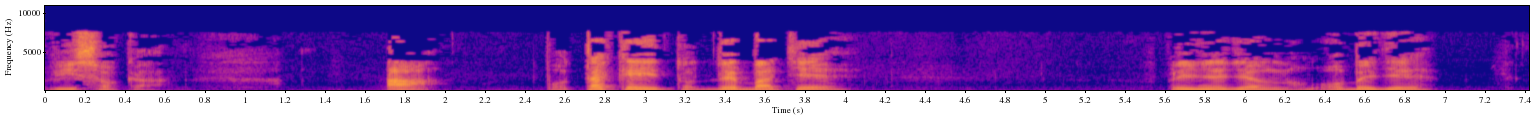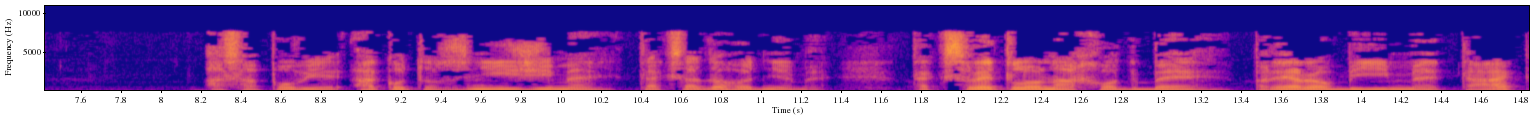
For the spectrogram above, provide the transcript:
vysoká. A po takejto debate pri nedelnom obede a sa povie, ako to znížime, tak sa dohodneme. Tak svetlo na chodbe prerobíme tak,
